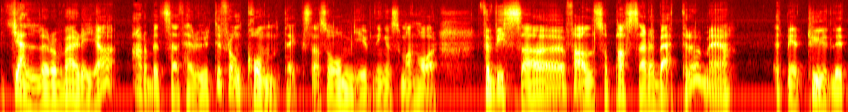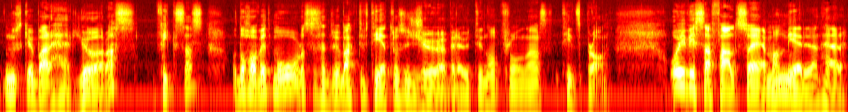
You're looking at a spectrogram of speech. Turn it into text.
gäller att välja arbetssätt här utifrån kontext, alltså omgivningen som man har. För vissa fall så passar det bättre med ett mer tydligt, nu ska bara det här göras. Fixas. Och då har vi ett mål och så sätter vi upp aktiviteter och så gör vi det utifrån en tidsplan. Och i vissa fall så är man mer i den här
